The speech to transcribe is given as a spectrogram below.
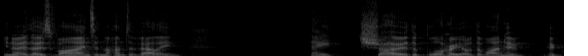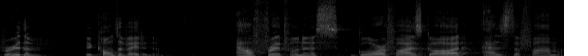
you know, those vines in the Hunter Valley, they show the glory of the one who, who grew them, who cultivated them. Our fruitfulness glorifies God as the farmer.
